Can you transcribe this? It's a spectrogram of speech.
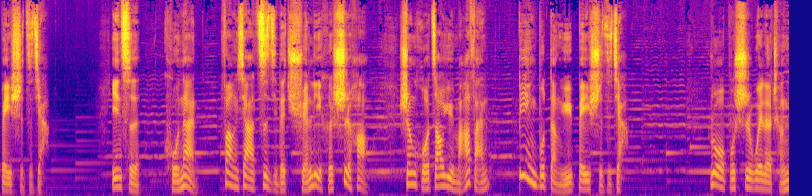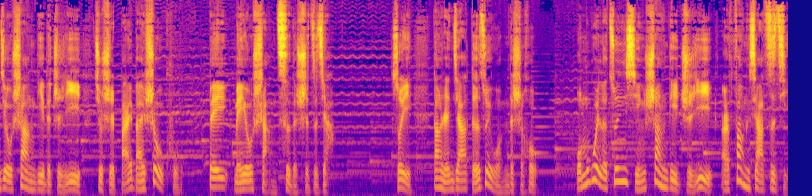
背十字架。因此，苦难、放下自己的权利和嗜好，生活遭遇麻烦，并不等于背十字架。若不是为了成就上帝的旨意，就是白白受苦，背没有赏赐的十字架。所以，当人家得罪我们的时候，我们为了遵行上帝旨意而放下自己，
